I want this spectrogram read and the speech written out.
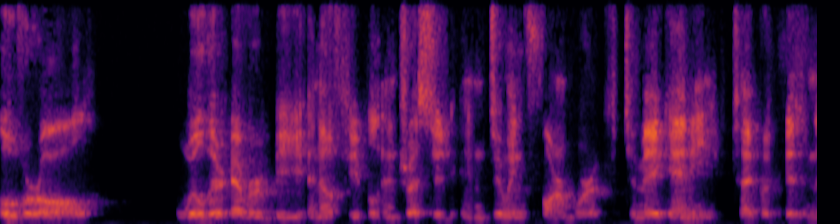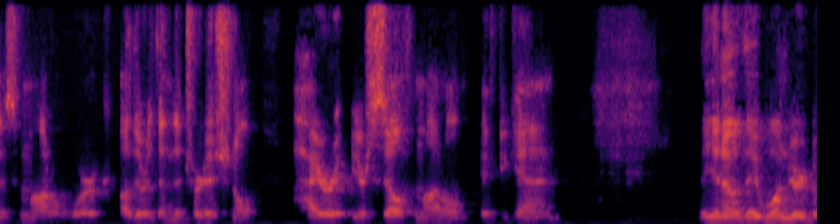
overall, will there ever be enough people interested in doing farm work to make any type of business model work other than the traditional hire it yourself model if you can? You know, they wondered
